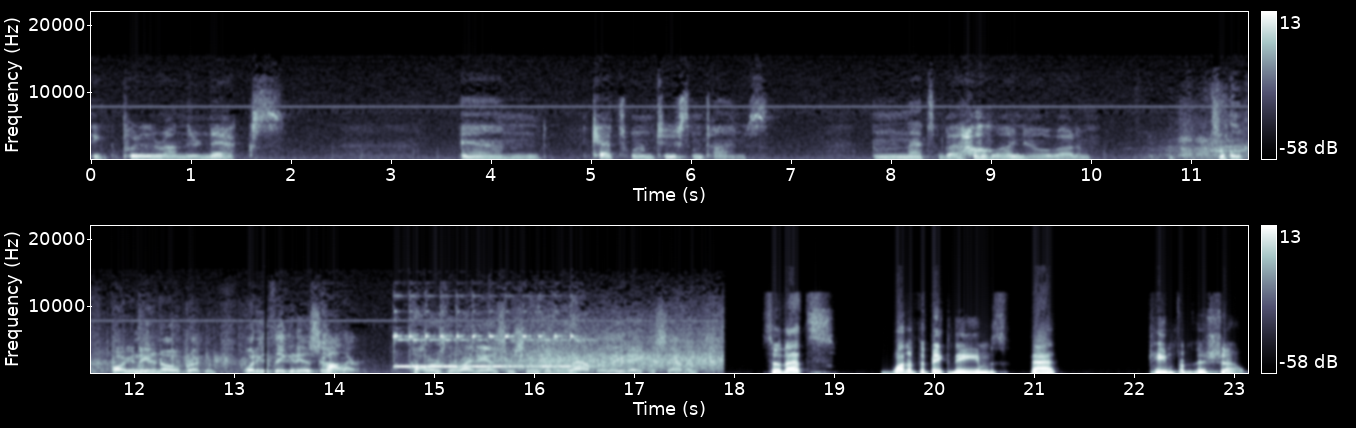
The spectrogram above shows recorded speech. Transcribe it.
they put it around their necks. And cats wear them too sometimes. And that's about all I know about them. So, all you need to know, Breckin. What do you think it is? Susan? Collar. Caller's the right answer, Susan. You have the lead eight to seven. So that's one of the big names that came from this show.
